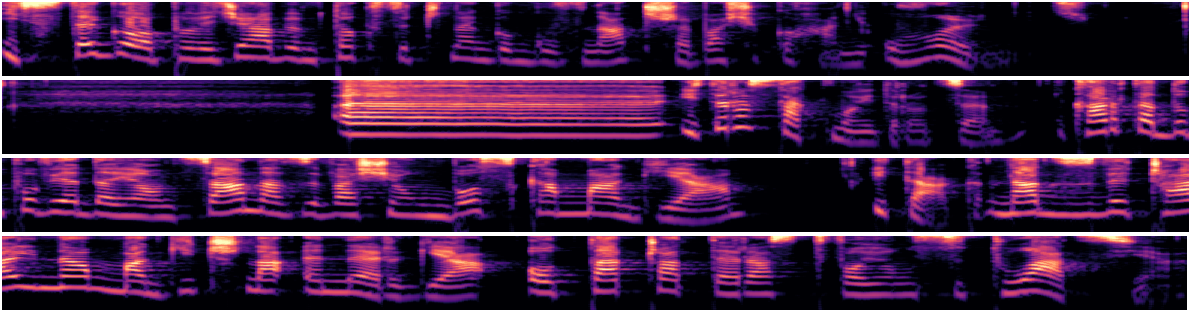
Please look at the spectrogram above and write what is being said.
I z tego, opowiedziałabym, toksycznego gówna trzeba się, kochani, uwolnić. Eee, I teraz tak, moi drodzy. Karta dopowiadająca nazywa się Boska Magia. I tak, nadzwyczajna magiczna energia otacza teraz Twoją sytuację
